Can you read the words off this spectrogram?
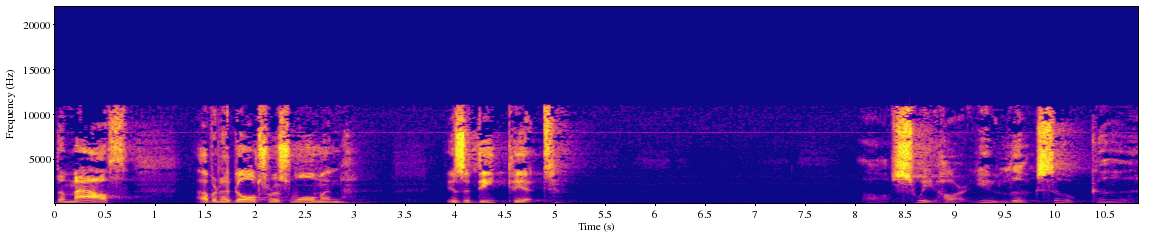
The mouth of an adulterous woman is a deep pit. Oh, sweetheart, you look so good.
